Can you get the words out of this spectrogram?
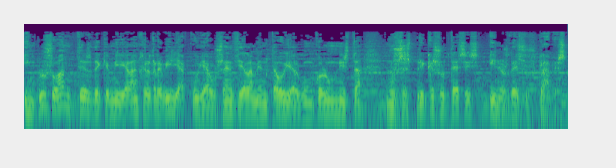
incluso antes de que Miguel Ángel Revilla, cuya ausencia lamenta hoy algún columnista, nos explique su tesis y nos dé sus claves.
